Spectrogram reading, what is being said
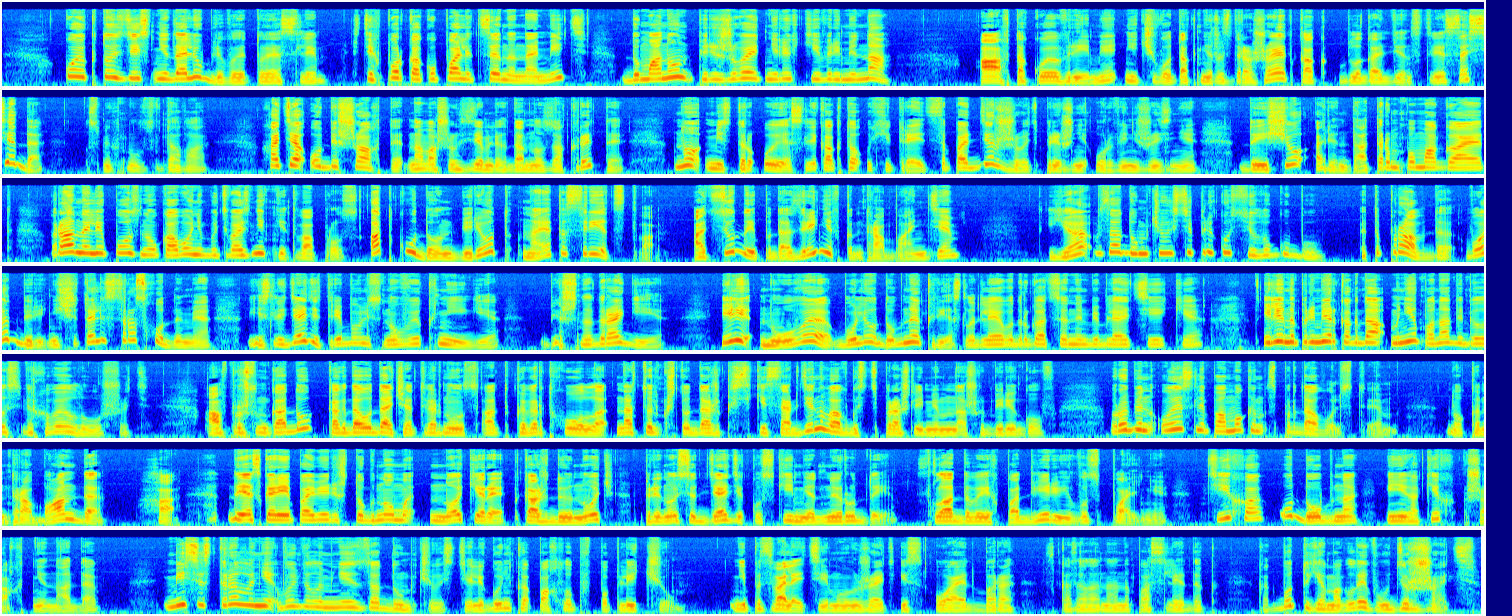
Кое-кто здесь недолюбливает Уэсли. С тех пор, как упали цены на медь, Думанон переживает нелегкие времена. А в такое время ничего так не раздражает, как благоденствие соседа, усмехнулась вдова. Хотя обе шахты на ваших землях давно закрыты, но мистер Уэсли как-то ухитряется поддерживать прежний уровень жизни. Да еще арендаторам помогает. Рано или поздно у кого-нибудь возникнет вопрос, откуда он берет на это средства. Отсюда и подозрение в контрабанде. Я в задумчивости прикусила губу. Это правда, в Уайтбери не считались расходными, если дяде требовались новые книги, бешено дорогие. Или новое, более удобное кресло для его драгоценной библиотеки. Или, например, когда мне понадобилась верховая лошадь. А в прошлом году, когда удача отвернулась от Кавертхолла настолько, что даже косяки сардин в августе прошли мимо наших берегов, Робин Уэсли помог им с продовольствием. Но контрабанда Ха, да я скорее поверю, что гномы-нокеры каждую ночь приносят дяде куски медной руды, складывая их под дверью его спальни. Тихо, удобно и никаких шахт не надо. Миссис Треллани вывела меня из задумчивости, легонько похлопав по плечу. «Не позволяйте ему уезжать из Уайтбора», — сказала она напоследок, «как будто я могла его удержать».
